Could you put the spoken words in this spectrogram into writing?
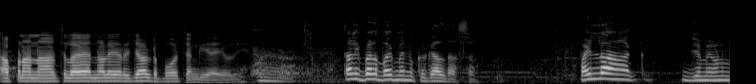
ਆਪਣਾ ਨਾਮ ਚਲਾਇਆ ਨਾਲੇ ਰਿਜ਼ਲਟ ਬਹੁਤ ਚੰਗੇ ਆਏ ਉਹਦੇ। ਤਾਲੀਬਲ ਬਾਈ ਮੈਨੂੰ ਇੱਕ ਗੱਲ ਦੱਸ। ਪਹਿਲਾਂ ਜਿਵੇਂ ਹੁਣ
